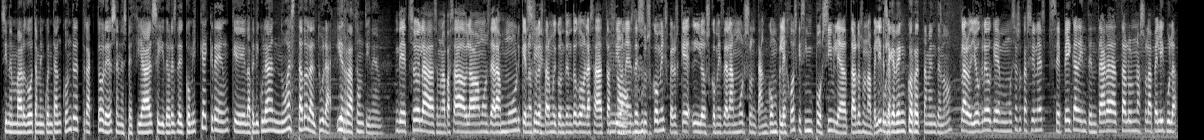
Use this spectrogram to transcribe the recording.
Sin embargo, también cuentan con detractores, en especial seguidores del cómic que creen que la película no ha estado a la altura, y razón tienen. De hecho, la semana pasada hablábamos de Alan Moore, que no Sí. suele estar muy contento con las adaptaciones No. de sus cómics, pero es que los cómics de Alan Moore son tan complejos que es imposible adaptarlos a una Que película. se queden correctamente, ¿no? Claro, yo creo que en muchas ocasiones se peca de intentar adaptarlo en una sola película,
